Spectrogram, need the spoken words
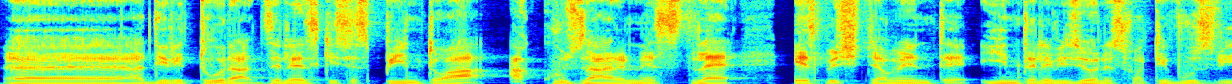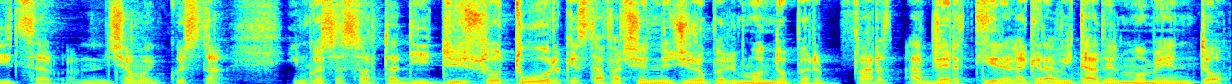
eh, addirittura Zelensky si è spinto a accusare Nestlé esplicitamente in televisione sulla TV svizzera, diciamo in questa, in questa sorta di, di, suo tour che sta facendo in giro per il mondo per far avvertire la gravità del momento,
